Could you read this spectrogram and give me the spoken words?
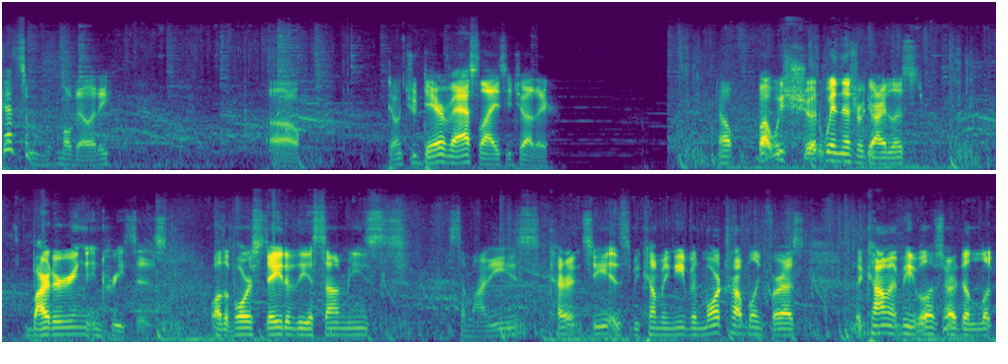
Got some mobility. Uh oh Don't you dare vassalize each other. Nope. But we should win this regardless. Bartering increases. While the poor state of the Assamese, Assamese currency is becoming even more troubling for us, the common people have started to look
